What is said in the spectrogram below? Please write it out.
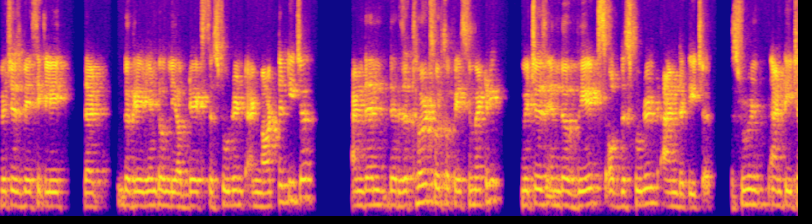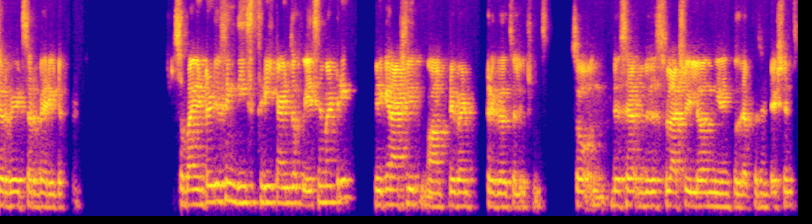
which is basically that the gradient only updates the student and not the teacher. And then there is a third source of asymmetry, which is in the weights of the student and the teacher. The student and teacher weights are very different. So by introducing these three kinds of asymmetry, we can actually uh, prevent trivial solutions. So this, this will actually learn meaningful representations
